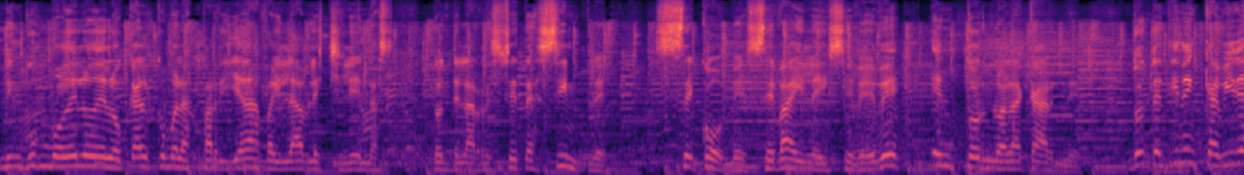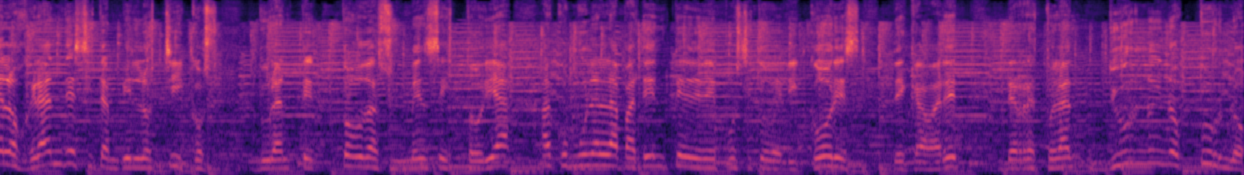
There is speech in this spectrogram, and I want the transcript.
ningún modelo de local como las parrilladas bailables chilenas, donde la receta es simple, se come, se baila y se bebe en torno a la carne, donde tienen cabida los grandes y también los chicos. Durante toda su inmensa historia acumulan la patente de depósito de licores, de cabaret, de restaurante diurno y nocturno,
